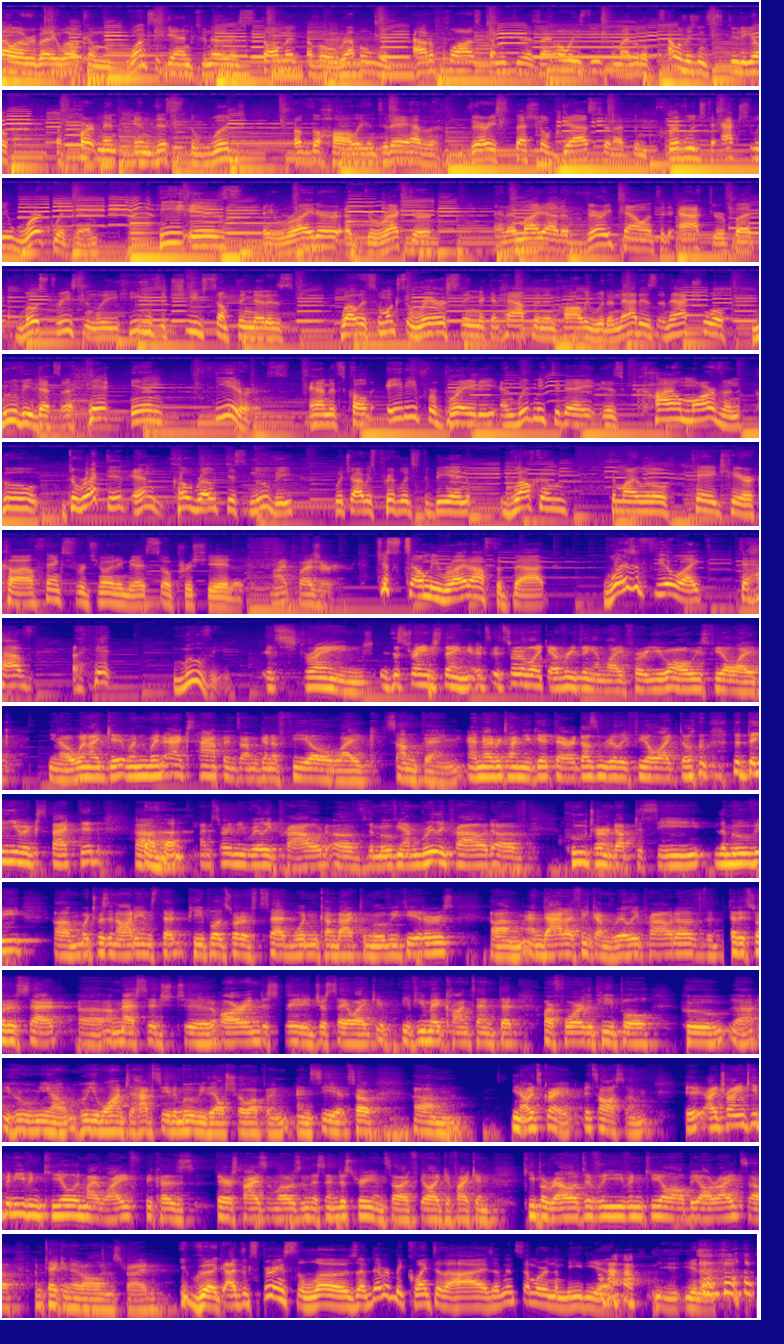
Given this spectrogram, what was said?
Hello, everybody. Welcome once again to another installment of A Rebel Without Applause, coming to you as I always do from my little television studio apartment in this, the Wood of the Holly. And today I have a very special guest, and I've been privileged to actually work with him. He is a writer, a director, and I might add a very talented actor, but most recently, he has achieved something that is well, it's amongst the rarest thing that can happen in Hollywood, and that is an actual movie that's a hit in theaters. And it's called 80 for Brady. And with me today is Kyle Marvin, who directed and co wrote this movie, which I was privileged to be in. Welcome to my little cage here, Kyle. Thanks for joining me. I so appreciate it. My pleasure. Just tell me right off the bat what does it feel like to have a hit movie? It's strange. It's a strange thing. It's it's sort of like everything in life where you always feel like, you know, when I get when when X happens, I'm gonna feel like something. And every time you get there, it doesn't really feel like the the thing you expected. Um, uh-huh. I'm certainly really proud of the movie. I'm really proud of who turned up to see the movie, um, which was an audience that people had sort of said wouldn't come back to movie theaters. Um, and that I think I'm really proud of that, that it sort of set uh, a message to our industry to just say like if, if you make content that are for the people who uh, who you know who you want to have see the movie they'll show up and, and see it. So um, you know it's great. It's awesome. It, I try and keep an even keel in my life because there's highs and lows in this industry. And so I feel like if I can keep a relatively even keel, I'll be all right. So I'm taking it all in stride. Good. I've experienced the lows. I've never been quite to the highs. I've been somewhere in the media, you know.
